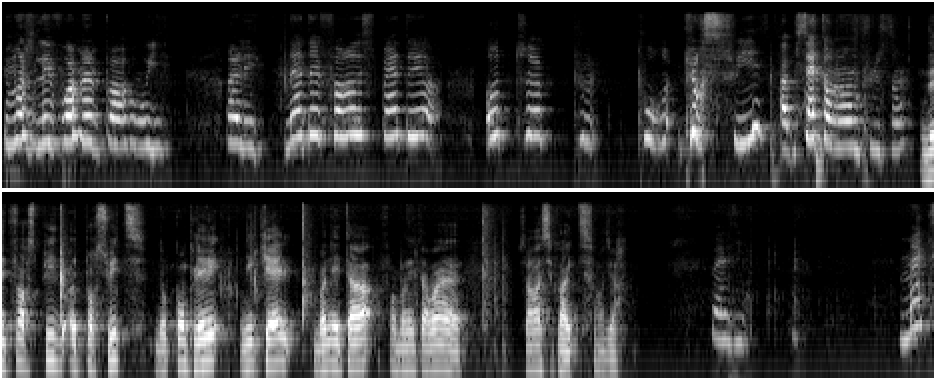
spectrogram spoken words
Et moi, je les vois même pas, oui. Allez, la défense, hautes pour poursuite. Ah, 7 ans en plus, hein. Need for Speed Haute Poursuite. Donc complet, nickel, bon état. Enfin, bon état, ouais. Ça va, c'est correct, on va dire. Vas-y. Max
